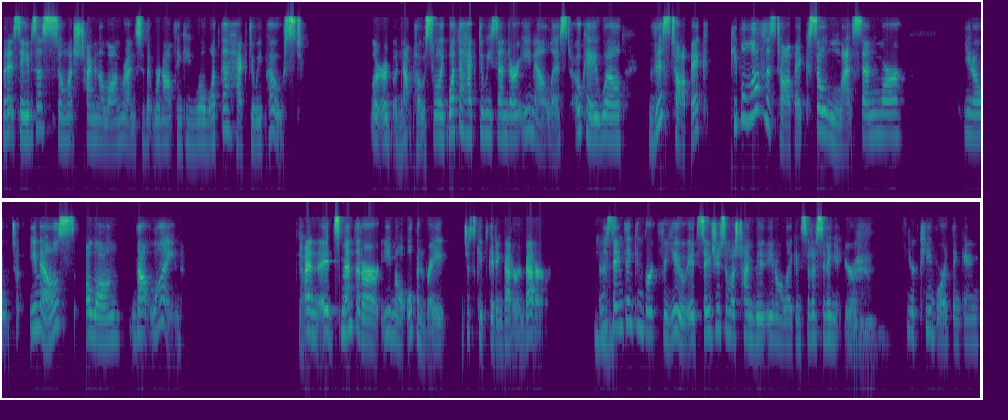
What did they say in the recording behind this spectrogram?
but it saves us so much time in the long run so that we're not thinking, well, what the heck do we post? Or, or not post, well, like, what the heck do we send our email list? Okay, well, this topic, people love this topic. So let's send more, you know, t- emails along that line. Yeah. And it's meant that our email open rate just keeps getting better and better. Mm-hmm. And the mm-hmm. same thing can work for you. It saves you so much time, you know, like instead of sitting at your your keyboard thinking,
